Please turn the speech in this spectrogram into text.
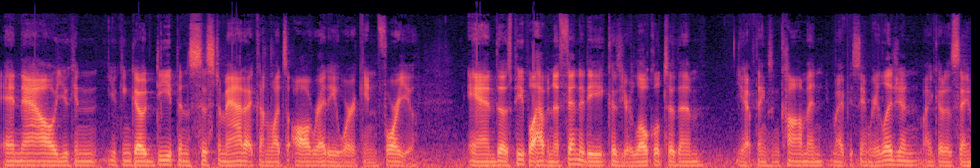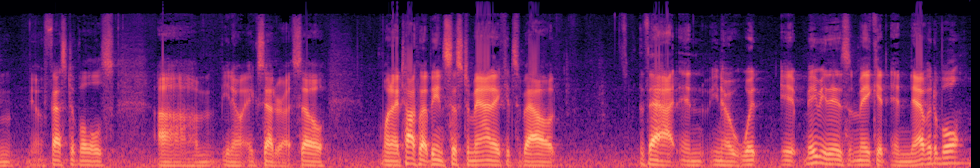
and now you can you can go deep and systematic on what's already working for you, and those people have an affinity because you're local to them, You have things in common. You might be the same religion, might go to the same you know, festivals, um, you know, et cetera. So when I talk about being systematic, it's about that, and you know, what it maybe it doesn't make it inevitable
